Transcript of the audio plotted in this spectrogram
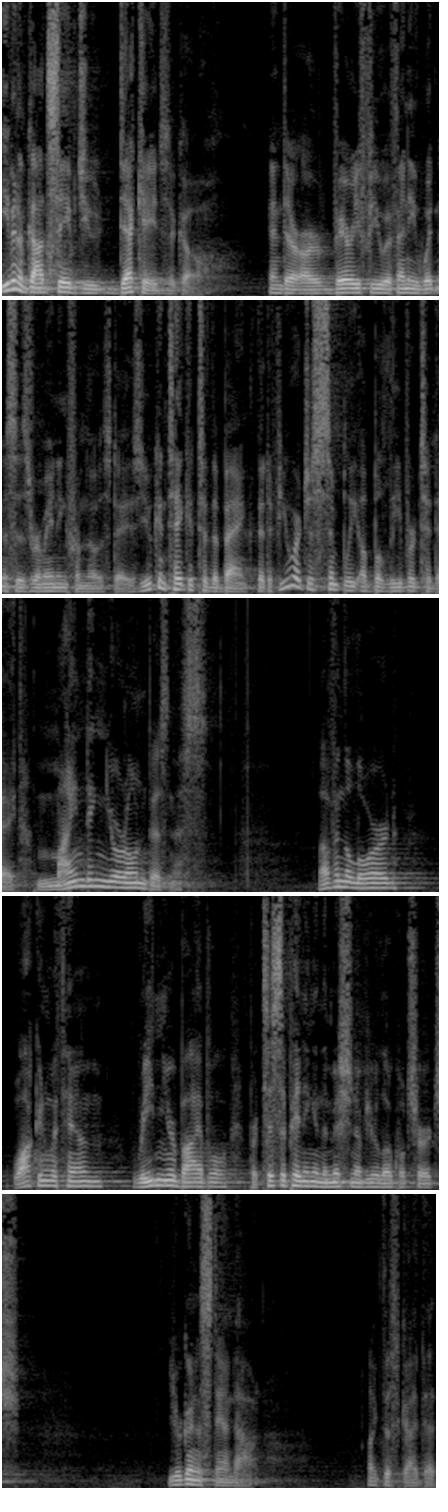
Even if God saved you decades ago, and there are very few, if any, witnesses remaining from those days, you can take it to the bank that if you are just simply a believer today, minding your own business, loving the Lord, walking with Him, reading your Bible, participating in the mission of your local church, you're going to stand out like this guy did.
